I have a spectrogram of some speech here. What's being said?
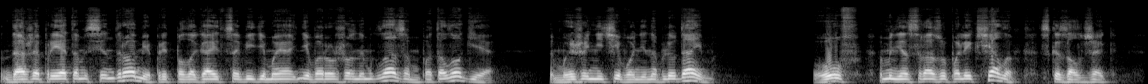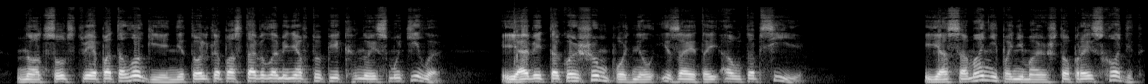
Даже при этом синдроме предполагается видимая невооруженным глазом патология. Мы же ничего не наблюдаем. «Уф, мне сразу полегчало», — сказал Джек. «Но отсутствие патологии не только поставило меня в тупик, но и смутило. Я ведь такой шум поднял из-за этой аутопсии». «Я сама не понимаю, что происходит.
